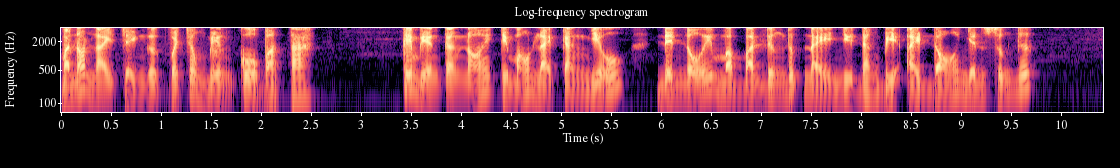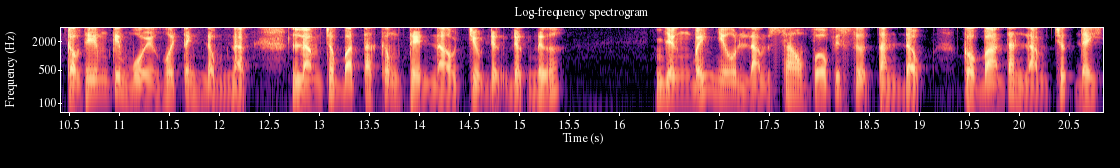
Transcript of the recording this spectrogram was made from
mà nó lại chảy ngược vào trong miệng của bà ta. Cái miệng càng nói thì máu lại càng nhiễu, đến nỗi mà bà Lương lúc này như đang bị ai đó nhấn xuống nước. Cộng thêm cái mùi hôi tanh nồng nặc làm cho bà ta không thể nào chịu đựng được nữa. Nhưng bấy nhiêu làm sao vừa với sự tàn độc của bà đã làm trước đây.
